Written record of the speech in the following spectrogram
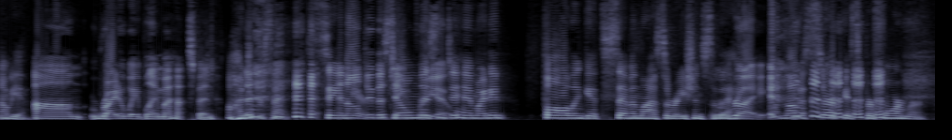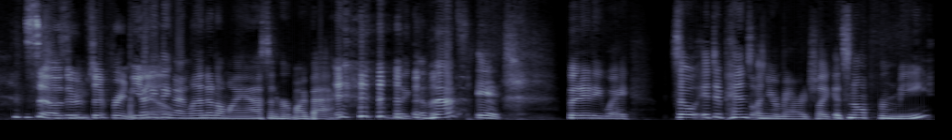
Oh, yeah. um, right away blame my husband. 100%. Same And I'll do the same Don't listen you. to him. I didn't fall and get seven lacerations to the Right. head. I'm not a circus performer. So they're me. different, you If anything. I landed on my ass and hurt my back. like that's it. But anyway, so it depends on your marriage. Like it's not for me.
